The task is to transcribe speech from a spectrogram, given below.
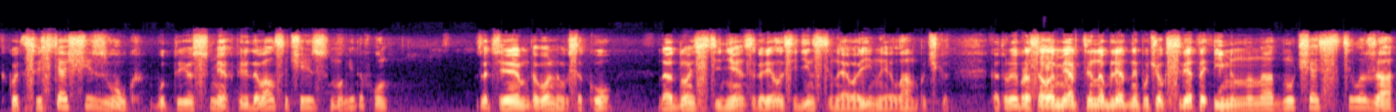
какой-то свистящий звук, будто ее смех передавался через магнитофон. Затем, довольно высоко, на одной стене загорелась единственная аварийная лампочка, которая бросала мертвенно-бледный пучок света именно на одну часть стеллажа.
